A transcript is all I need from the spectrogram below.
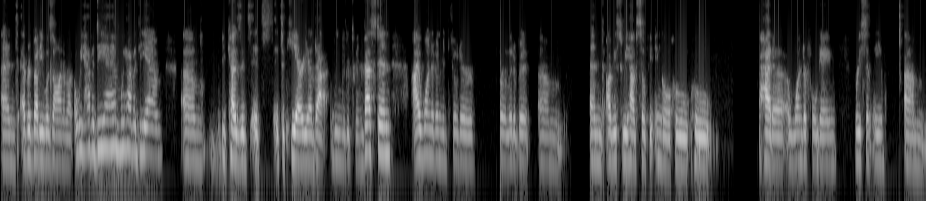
And everybody was on about oh we have a dm we have a dm um, because it's it's it's a key area that we needed to invest in. I wanted a midfielder for a little bit um, and obviously we have sophie ingle who who had a, a wonderful game recently um,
